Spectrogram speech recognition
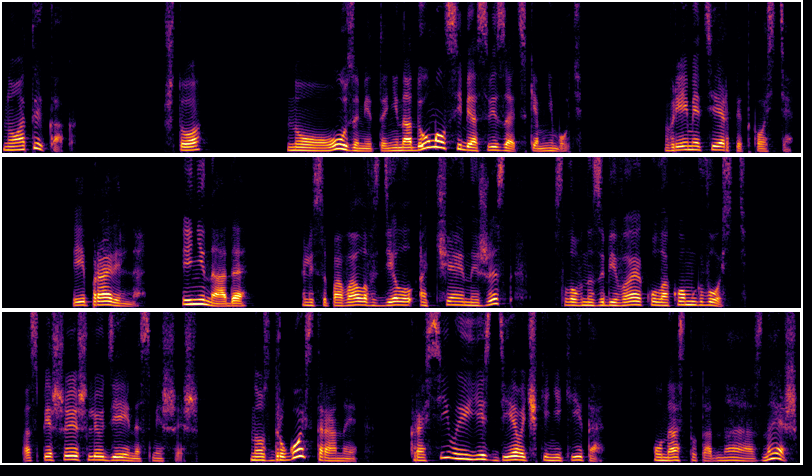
Ну а ты как? Что? Ну, узами-то не надумал себя связать с кем-нибудь? Время терпит, Костя. И правильно. И не надо. Лисоповалов сделал отчаянный жест, словно забивая кулаком гвоздь. Поспешишь, людей насмешишь. Но с другой стороны, красивые есть девочки, Никита. У нас тут одна, знаешь,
